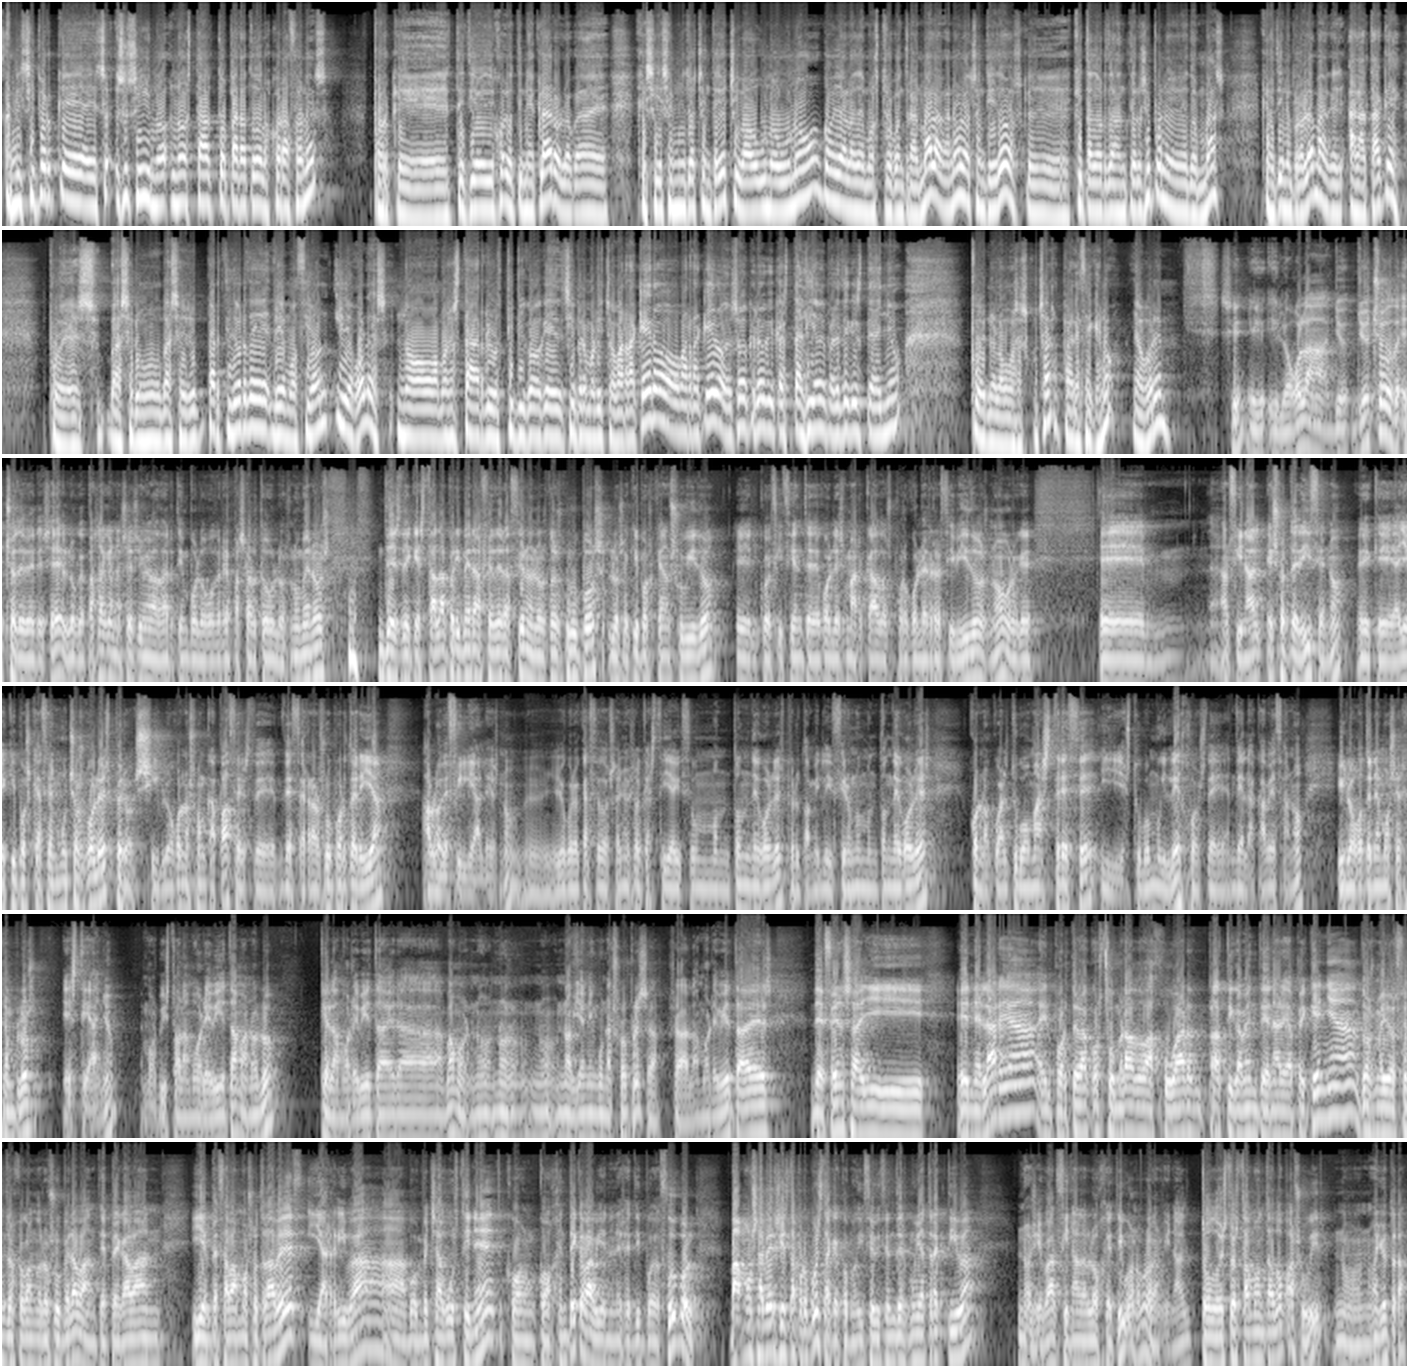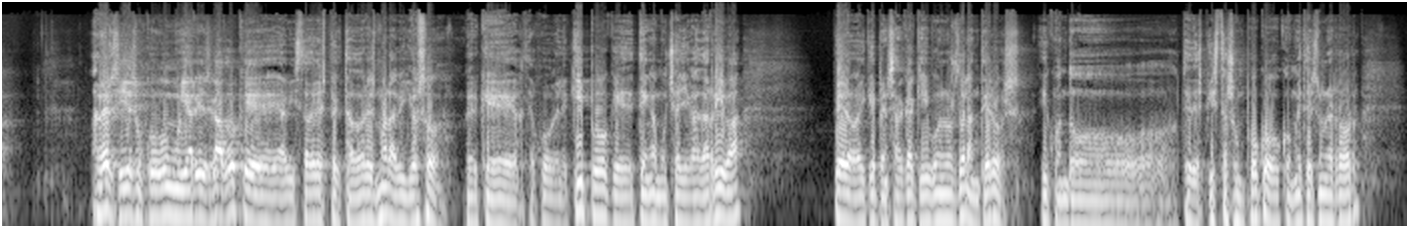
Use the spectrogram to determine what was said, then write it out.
A mí sí, porque eso, eso sí, no, no está apto para todos los corazones porque este tío dijo, lo tiene claro, lo que, si ese minuto 88 iba 1-1, como ya lo demostró contra el Málaga, ¿no? El 82, que quita dos delanteros y pone dos más, que no tiene problema, que al ataque pues va a ser un va a ser partidor de, de, emoción y de goles. No vamos a estar los típicos que siempre hemos dicho barraquero o barraquero. Eso creo que Castalía me parece que este año pues no lo vamos a escuchar. Parece que no. Ya veremos. Sí, y, y, luego la, yo, yo he hecho, he hecho deberes, ¿eh? lo que pasa que no sé si me va a dar tiempo luego de repasar todos los números. Desde que está la primera federación en los dos grupos, los equipos que han subido, el coeficiente de goles marcados por goles recibidos, ¿no? Porque eh, al final eso te dice, ¿no? Eh, que hay equipos que hacen muchos goles, pero si luego no son capaces de, de cerrar su portería, hablo de filiales, ¿no? Eh, yo creo que hace dos años el Castilla hizo un montón de goles, pero también le hicieron un montón de goles, con lo cual tuvo más 13 y estuvo muy lejos de, de la cabeza, ¿no? Y luego tenemos ejemplos este año. Hemos visto a la Morevieta, Manolo, que la Morevieta era, vamos, no, no, no, no había ninguna sorpresa. O sea, la Morevieta es defensa allí en el área, el portero acostumbrado a jugar prácticamente en área pequeña, dos medios centros que cuando lo superaban te pegaban y empezábamos otra vez, y arriba Bombecha Agustinet con, con gente que va bien en ese tipo de fútbol. Vamos a ver si esta propuesta, que como dice Vicente es muy atractiva, nos lleva al final al objetivo, ¿no? Porque al final todo esto está montado para subir, no, no hay otra. A ver, sí, es un juego muy arriesgado que a vista del espectador es maravilloso ver que te juegue el equipo, que tenga mucha llegada arriba. Pero hay que pensar que aquí hay buenos delanteros y cuando te despistas un poco o cometes un error,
